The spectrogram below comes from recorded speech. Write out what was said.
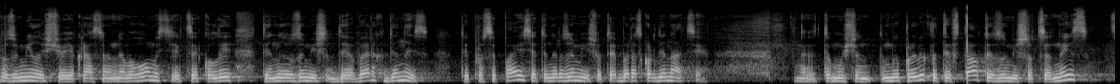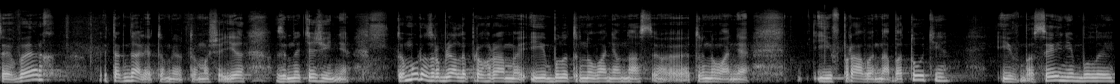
розуміли, що якраз невагомості це коли ти не розумієш, де верх, де низ. Ти просипаєшся, ти не розумієш, у тебе розкоординація. Тому що ми привикли, ти встав, ти розумієш, що це низ, це верх і так далі, тому, тому що є земне тяжіння. Тому розробляли програми і були тренування у нас, е, тренування і вправи на батуті, і в басейні були,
